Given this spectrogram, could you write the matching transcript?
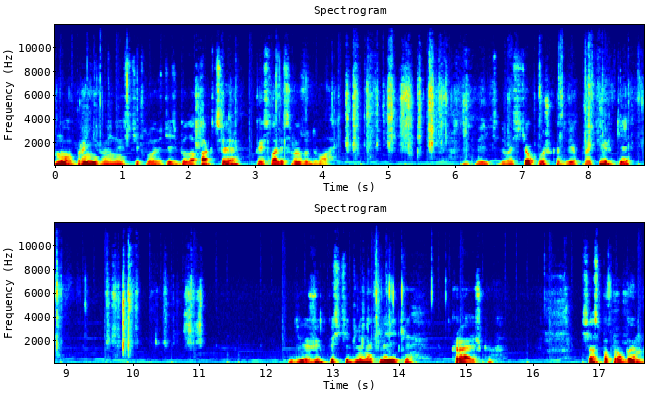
Но бронированное стекло здесь была акция, прислали сразу два. Вот видите, два стеклышка, две протирки, две жидкости для наклейки краешков. Сейчас попробуем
